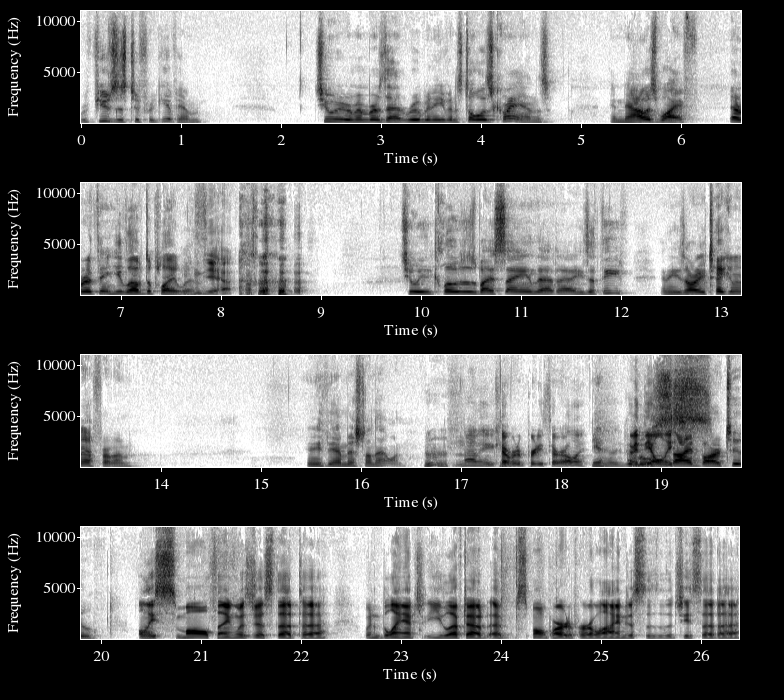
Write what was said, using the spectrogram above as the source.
refuses to forgive him. Chuy remembers that Reuben even stole his crayons, and now his wife, everything he loved to play with. yeah. Chuy closes by saying that uh, he's a thief and he's already taken enough from him. Anything I missed on that one? Mm. No, I think you covered it pretty thoroughly. Yeah. You know, I mean, the only sidebar too. Only small thing was just that uh, when Blanche, you left out a small part of her line, just that she said, uh,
